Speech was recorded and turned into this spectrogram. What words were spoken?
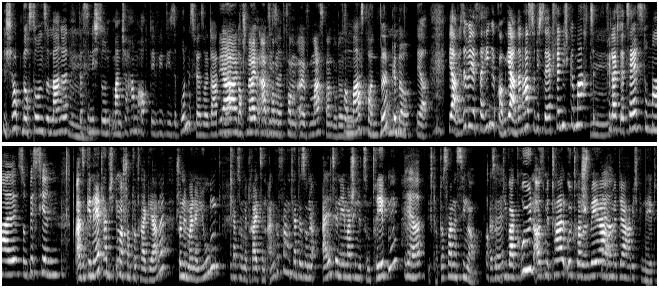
Ich habe noch so und so lange, dass sie nicht so, manche haben auch die, wie diese Bundeswehrsoldaten. Hm. Ja, hatten die schneiden ab vom, vom, äh, vom Maßband oder vom so. Maßband, ne? Genau, ja. Ja, wie sind wir jetzt da hingekommen? Ja, und dann hast du dich selbstständig gemacht. Mhm. Vielleicht erzählst du mal so ein bisschen. Also genäht habe ich immer schon total gerne, schon in meiner Jugend. Ich habe so mit 13 angefangen. Ich hatte so eine alte Nähmaschine zum Treten. Ja. Ich glaube, das war eine Singer. Also Okay. die war grün, aus Metall, ultra Cool, schwer ja. und mit der habe ich genäht.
